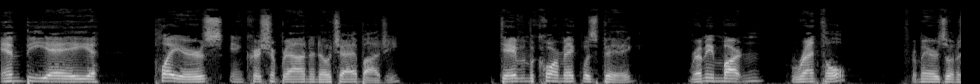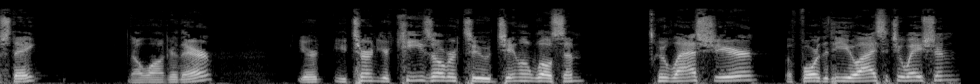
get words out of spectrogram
NBA players in Christian Braun and Ochai Agbaji. David McCormick was big. Remy Martin, rental from Arizona State, no longer there. you you turn your keys over to Jalen Wilson, who last year, before the DUI situation,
